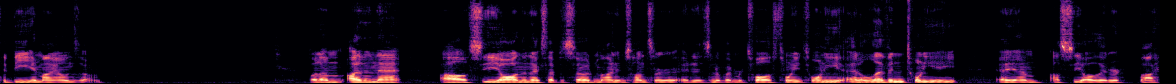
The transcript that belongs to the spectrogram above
to be in my own zone. But um, other than that, I'll see y'all in the next episode. My name's Hunter. It is November 12th, 2020 at 11:28 a.m. I'll see y'all later. Bye.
